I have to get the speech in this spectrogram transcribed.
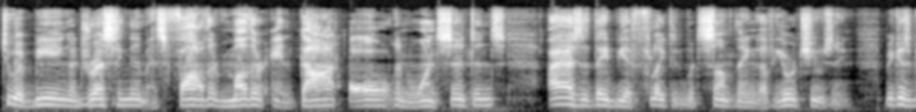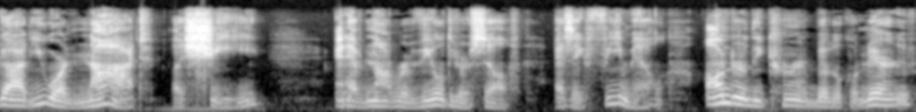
to a being addressing them as Father, Mother, and God all in one sentence, I ask that they be afflicted with something of your choosing. Because, God, you are not a she and have not revealed yourself as a female under the current biblical narrative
